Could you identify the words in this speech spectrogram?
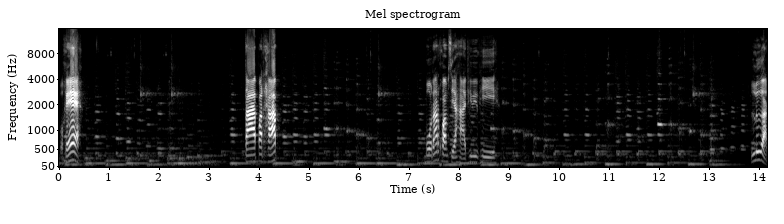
โอเค ตาประทับ บนัสความเสียหาย PVP เลือด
